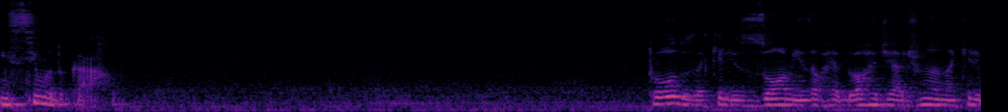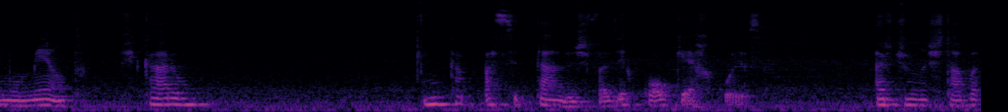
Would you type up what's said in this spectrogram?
em cima do carro. Todos aqueles homens ao redor de Arjuna naquele momento ficaram incapacitado de fazer qualquer coisa. Arjuna estava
